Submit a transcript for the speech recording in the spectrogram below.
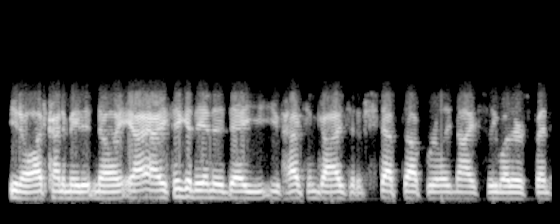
you know, I've kind of made it known. I, I think at the end of the day, you, you've had some guys that have stepped up really nicely, whether it's been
